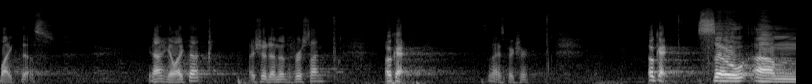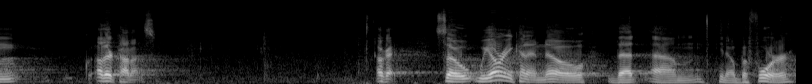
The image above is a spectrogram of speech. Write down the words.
like this. Yeah, you like that? I should have done that the first time? Okay, it's a nice picture. Okay, so um, other comments? Okay, so we already kind of know that, um, you know, before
